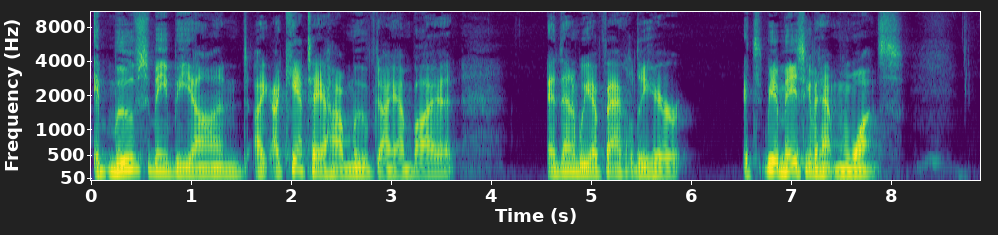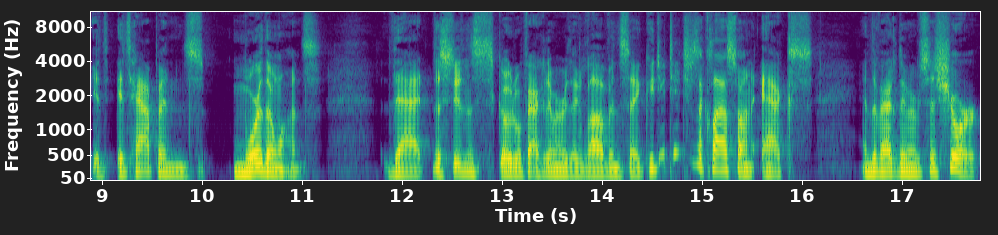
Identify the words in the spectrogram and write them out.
It moves me beyond. I, I can't tell you how moved I am by it. And then we have faculty here. It's be amazing if it happened once. It it happens more than once that the students go to a faculty member they love and say, "Could you teach us a class on X?" And the faculty member says, "Sure,"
